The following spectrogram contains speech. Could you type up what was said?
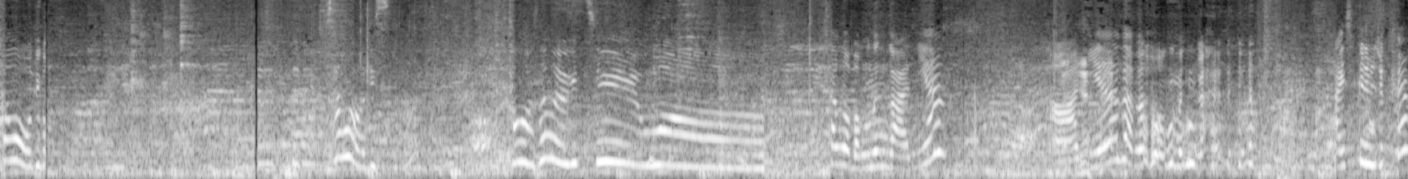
상어 어디가? 상어 어디 있어? 어, 상어 여기 있지. 우와. 상어 먹는 거 아니야? 아니야, 상어 먹는 거 아니야. 아이스크림 줄까?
